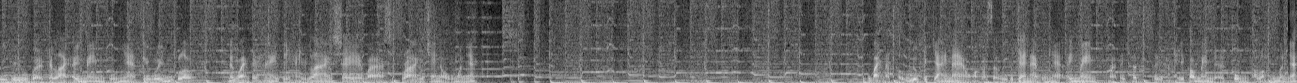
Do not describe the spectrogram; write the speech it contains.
review về cái line Amen của nhà Theory Mugler nếu các bạn thấy hay thì hãy like, share và subscribe cái channel của mình nhé. Các bạn đã thử được cái chai nào hoặc là sở hữu cái chai nào của nhà Amen và thấy thích thì hãy comment để cùng thảo luận với mình nha.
